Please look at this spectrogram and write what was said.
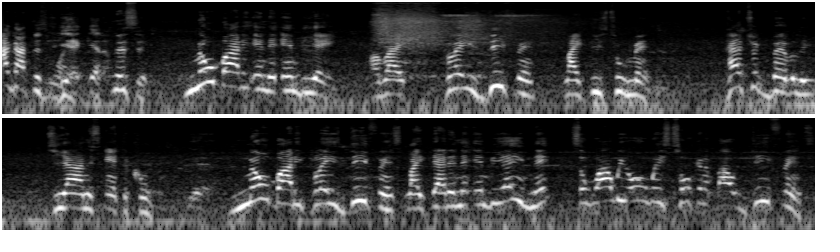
I got this one. Yeah, get him. Listen, nobody in the NBA, all right, plays defense like these two men, Patrick Beverley, Giannis Antetokounmpo. Yeah. Nobody plays defense like that in the NBA, Nick. So why are we always talking about defense?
